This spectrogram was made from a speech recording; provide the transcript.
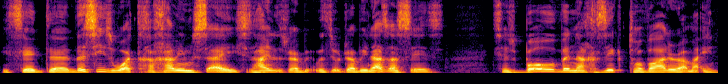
he said, uh, this is what Chachamim say. He says, this is what Rabbi Elazar says. He says, Bo v'nachzik rama'in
